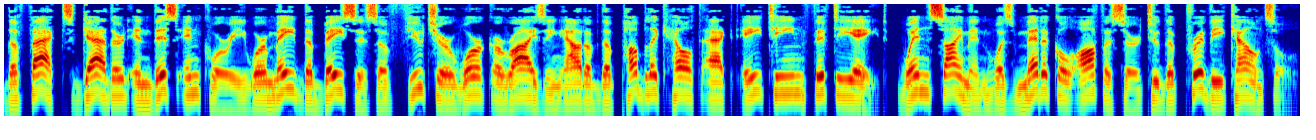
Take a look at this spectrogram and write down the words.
The facts gathered in this inquiry were made the basis of future work arising out of the Public Health Act 1858, when Simon was medical officer to the Privy Council.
